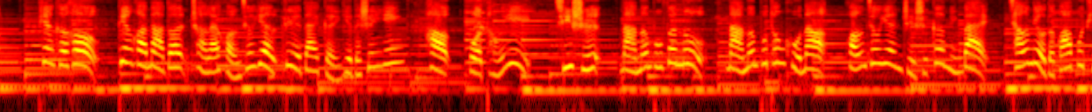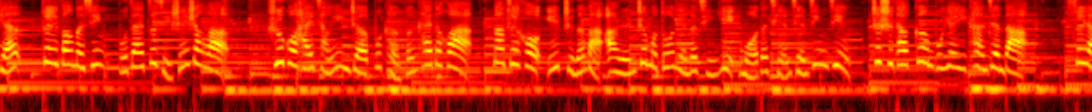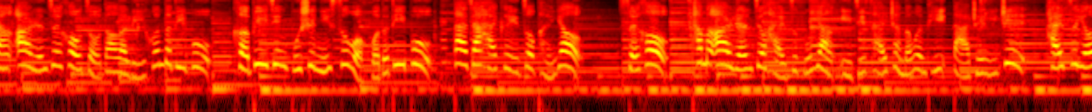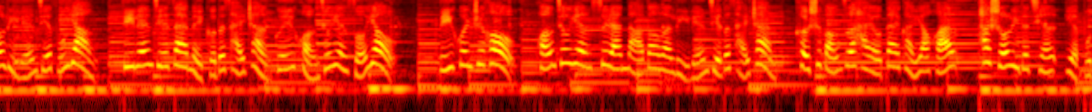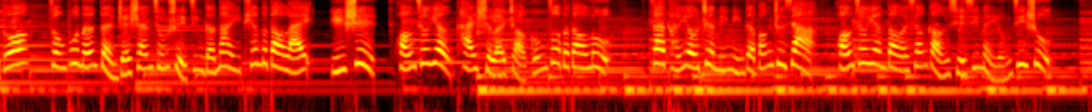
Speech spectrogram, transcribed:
片刻后，电话那端传来黄秋燕略带哽咽的声音：“好，我同意。其实哪能不愤怒，哪能不痛苦呢？”黄秋燕只是更明白，强扭的瓜不甜，对方的心不在自己身上了。如果还强硬着不肯分开的话，那最后也只能把二人这么多年的情谊磨得浅浅净净，这是他更不愿意看见的。虽然二人最后走到了离婚的地步，可毕竟不是你死我活的地步，大家还可以做朋友。随后，他们二人就孩子抚养以及财产的问题达成一致，孩子由李连杰抚养，李连杰在美国的财产归黄秋燕所有。离婚之后，黄秋燕虽然拿到了李连杰的财产，可是房子还有贷款要还，她手里的钱也不多，总不能等着山穷水尽的那一天的到来。于是，黄秋燕开始了找工作的道路。在朋友郑明明的帮助下，黄秋燕到了香港学习美容技术。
